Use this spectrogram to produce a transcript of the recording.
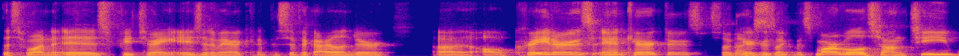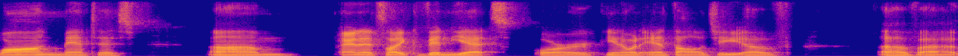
this one is featuring Asian American and Pacific Islander, uh, all creators and characters. So Nice. characters like Miss Marvel, Shang Chi, Wong, Mantis, um, and it's like vignettes or you know an anthology of of uh,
